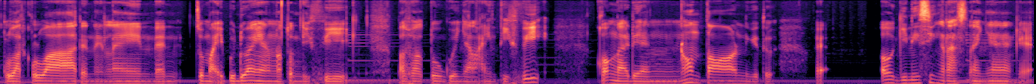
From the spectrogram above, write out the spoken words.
keluar-keluar dan lain-lain. Dan cuma ibu doang yang nonton TV pas waktu gue nyalain TV kok nggak ada yang nonton gitu. Oh gini sih ngerasanya kayak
